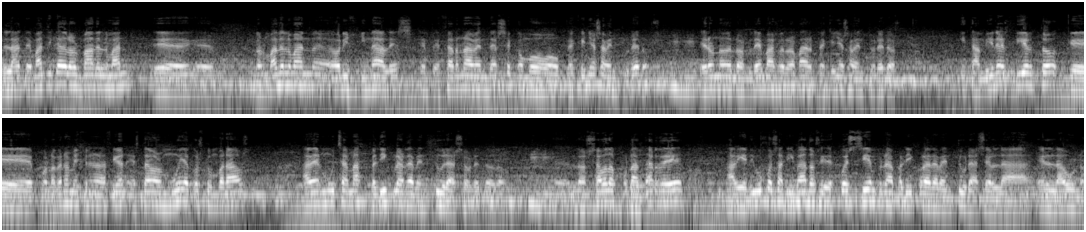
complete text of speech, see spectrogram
la temática de los Madelman, eh, eh, los Madelman eh, originales empezaron a venderse como pequeños aventureros. Era uno de los lemas de los Madelman, pequeños aventureros. Y también es cierto que, por lo menos mi generación, estamos muy acostumbrados a ver muchas más películas de aventuras, sobre todo. Eh, los sábados por la tarde había dibujos animados y después siempre una película de aventuras en la, en la 1.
